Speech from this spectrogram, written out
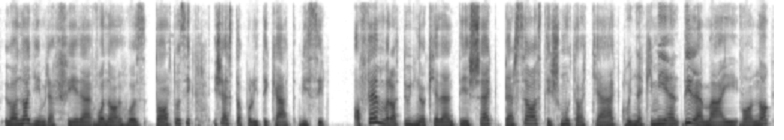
ő a Nagy Imre féle vonalhoz tartozik, és ezt a politikát viszi. A fennmaradt ügynök jelentések persze azt is mutatják, hogy neki milyen dilemmái vannak,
